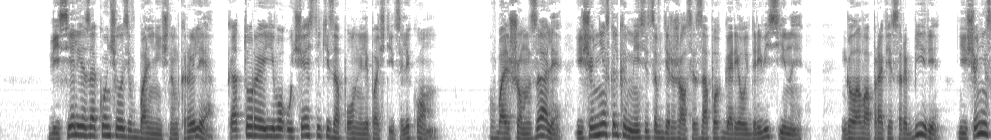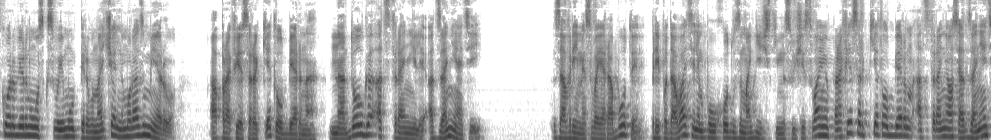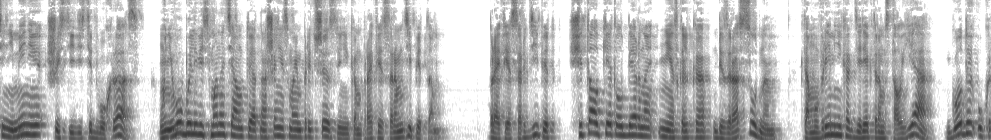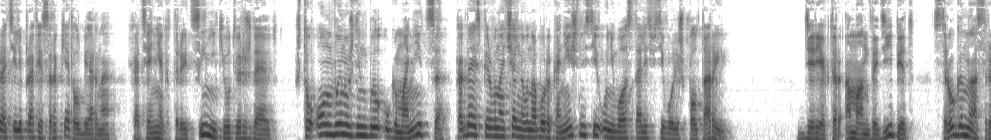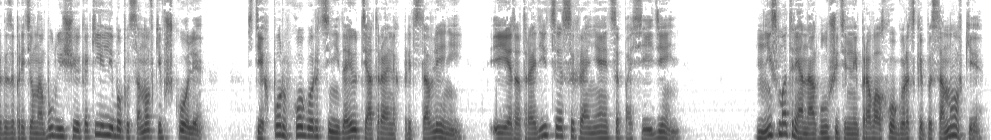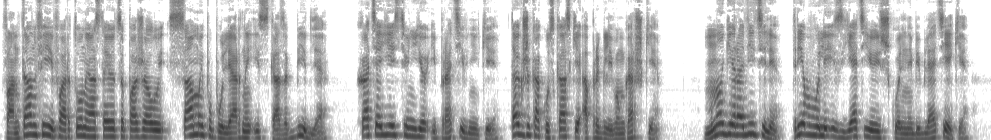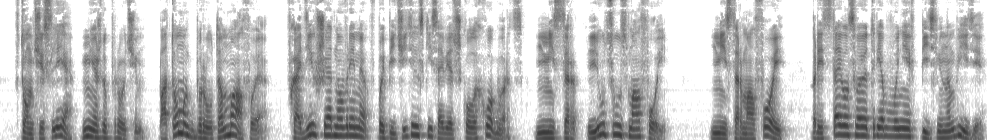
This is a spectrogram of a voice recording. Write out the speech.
Веселье закончилось в больничном крыле, которое его участники заполнили почти целиком. В большом зале еще несколько месяцев держался запах горелой древесины. Голова профессора Бири еще не скоро вернулась к своему первоначальному размеру, а профессора Кеттлберна надолго отстранили от занятий. За время своей работы преподавателем по уходу за магическими существами профессор Кеттлберн отстранялся от занятий не менее 62 раз. У него были весьма натянутые отношения с моим предшественником, профессором Диппетом. Профессор Диппет считал Кеттлберна несколько безрассудным. К тому времени, как директором стал я, годы укоротили профессора Кеттлберна, хотя некоторые циники утверждают, что он вынужден был угомониться, когда из первоначального набора конечностей у него остались всего лишь полторы. Директор Аманда Диппет строго-настрого запретил на будущее какие-либо постановки в школе. С тех пор в Хогвартсе не дают театральных представлений, и эта традиция сохраняется по сей день. Несмотря на оглушительный провал хогвартской постановки, «Фонтан феи Фортуны» остается, пожалуй, самой популярной из сказок Бидля. Хотя есть у нее и противники, так же как у сказки о прыгливом горшке. Многие родители требовали изъять ее из школьной библиотеки. В том числе, между прочим, потомок Брута Малфоя, входивший одно время в попечительский совет школы Хогвартс, мистер Люциус Малфой – Мистер Малфой представил свое требование в письменном виде.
